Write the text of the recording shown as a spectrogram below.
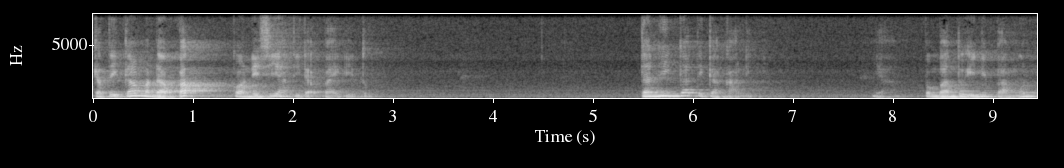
Ketika mendapat kondisi yang tidak baik itu. Dan hingga tiga kali. Ya, pembantu ini bangun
